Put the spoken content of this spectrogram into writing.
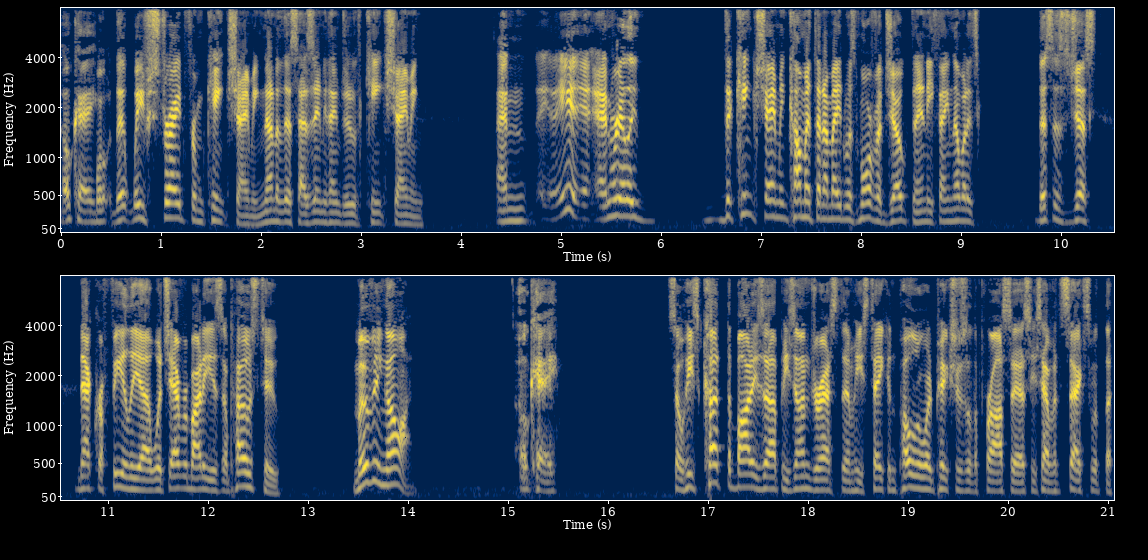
okay, well, that we've strayed from kink shaming. None of this has anything to do with kink shaming, and and really, the kink shaming comment that I made was more of a joke than anything. Nobody's. This is just necrophilia, which everybody is opposed to. Moving on. okay, So he's cut the bodies up, he's undressed them, he's taken Polaroid pictures of the process, he's having sex with the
